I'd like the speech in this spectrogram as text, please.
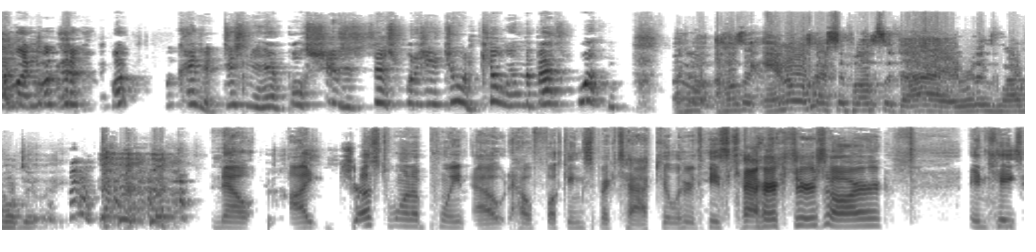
I'm like, what kind of what? What kind of Disneyland bullshit is this? What are you doing, killing the best one? I, know, I was like, animals are supposed to die. What is Marvel doing? Now, I just want to point out how fucking spectacular these characters are. In case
